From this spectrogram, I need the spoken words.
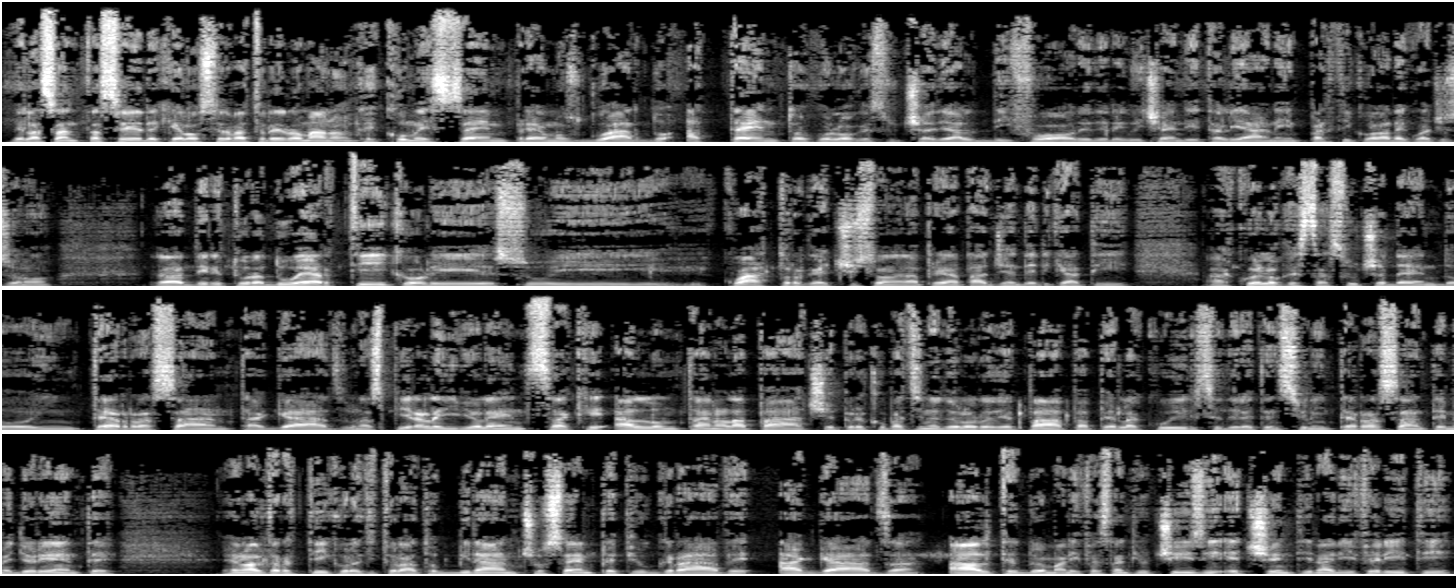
della Santa Sede che è l'Osservatore Romano che come sempre ha uno sguardo attento a quello che succede al di fuori delle vicende italiane, in particolare qua ci sono addirittura due articoli sui quattro che ci sono nella prima pagina dedicati a quello che sta succedendo in Terra Santa, a Gaza, una spirale di violenza che allontana la pace, preoccupazione e dolore del Papa per l'acuirsi delle tensioni in Terra Santa e Medio Oriente e un altro articolo titolato Bilancio sempre più grave a Gaza, altri due manifestanti uccisi e centinaia di feriti,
